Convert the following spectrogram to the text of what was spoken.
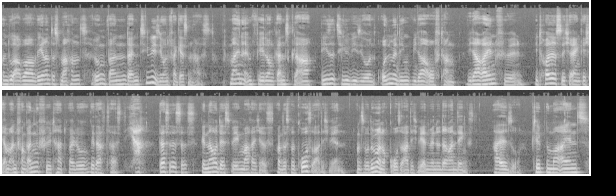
und du aber während des Machens irgendwann deine Zielvision vergessen hast. Meine Empfehlung ganz klar, diese Zielvision unbedingt wieder auftanken, wieder reinfühlen. Wie toll es sich eigentlich am Anfang angefühlt hat, weil du gedacht hast, ja, das ist es. Genau deswegen mache ich es. Und es wird großartig werden. Und es wird immer noch großartig werden, wenn du daran denkst. Also, Tipp Nummer eins,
